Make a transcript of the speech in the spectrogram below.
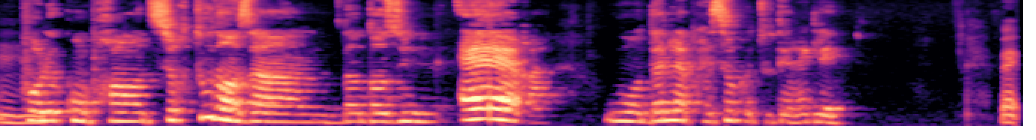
mhm. pour le comprendre, surtout dans, un, dans, dans une ère où on donne l'impression que tout est réglé. Bien,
